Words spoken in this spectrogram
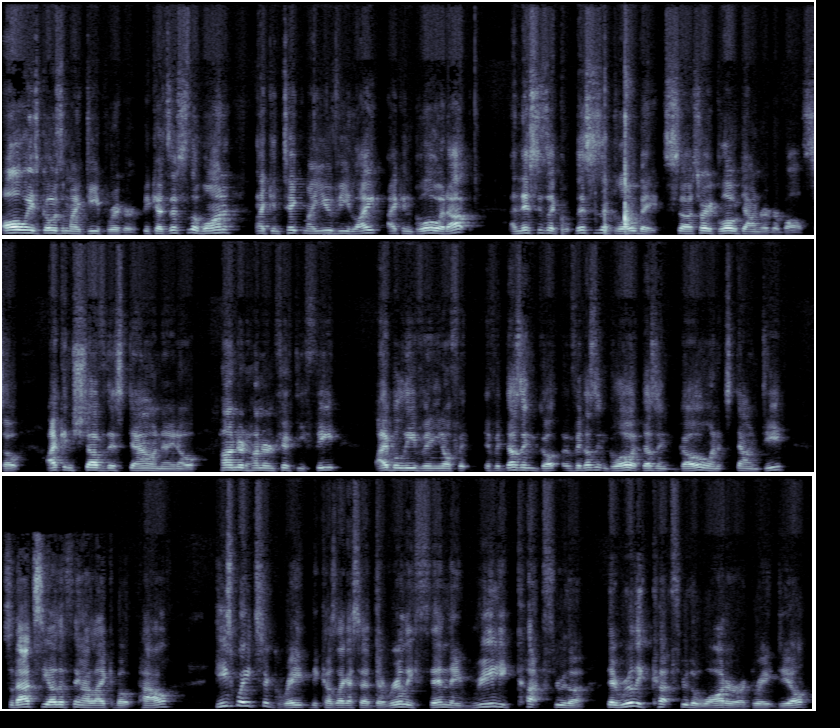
always goes in my deep rigger because this is the one I can take my UV light, I can glow it up, and this is a this is a glow bait. So sorry, glow downrigger ball. So I can shove this down, you know, 100, 150 feet. I believe in, you know, if it if it doesn't go, if it doesn't glow, it doesn't go when it's down deep. So that's the other thing I like about POW. These weights are great because, like I said, they're really thin. They really cut through the they really cut through the water a great deal.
